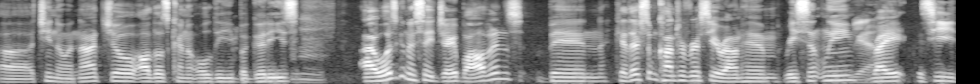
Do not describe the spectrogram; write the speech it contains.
uh, Chino and Nacho, all those kind of oldie but goodies. Mm. I was gonna say J Balvin's been okay. There's some controversy around him recently, Yeah. right? Because he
